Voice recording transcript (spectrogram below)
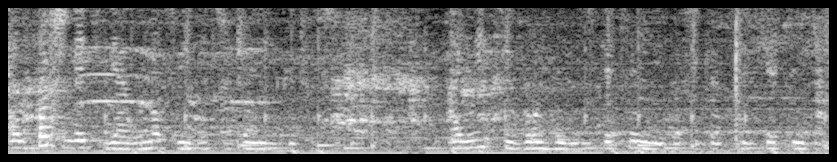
unfortunately, I will not be able to join you people tonight. I need to run home. It's getting late, as you can see. It's getting dark.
